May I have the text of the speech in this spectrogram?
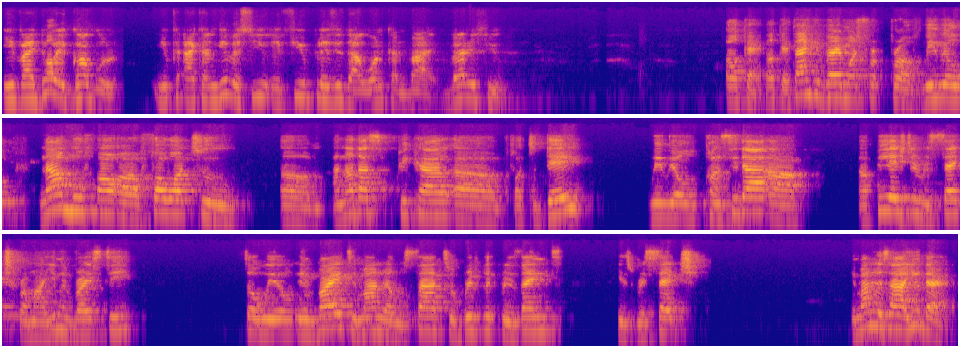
If I do oh. a goggle, you can, I can give a few, a few places that one can buy, very few. Okay, okay, thank you very much, for, Prof. We will now move uh, forward to um, another speaker uh, for today. We will consider uh, a PhD research from our university so we'll invite Emmanuel Usa to briefly present his research. Emmanuel Usa, are you there?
